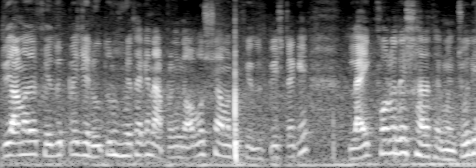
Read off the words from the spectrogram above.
যদি আমাদের ফেসবুক পেজে নতুন হয়ে থাকেন, আপনারা কিন্তু অবশ্যই আমাদের ফেসবুক পেজটাকে লাইক ফলো দিয়ে সাথে থাকবেন। যদি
